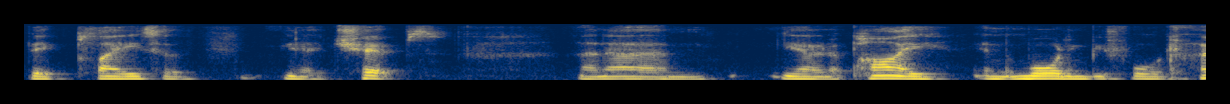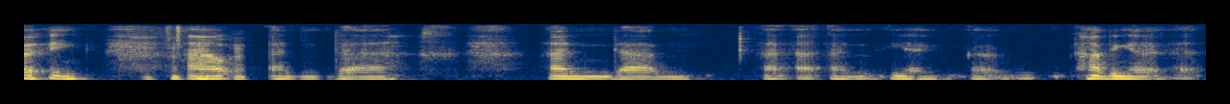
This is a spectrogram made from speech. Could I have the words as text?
big plate of you know chips and um, you know and a pie in the morning before going out and uh, and um, and you know uh, having a,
